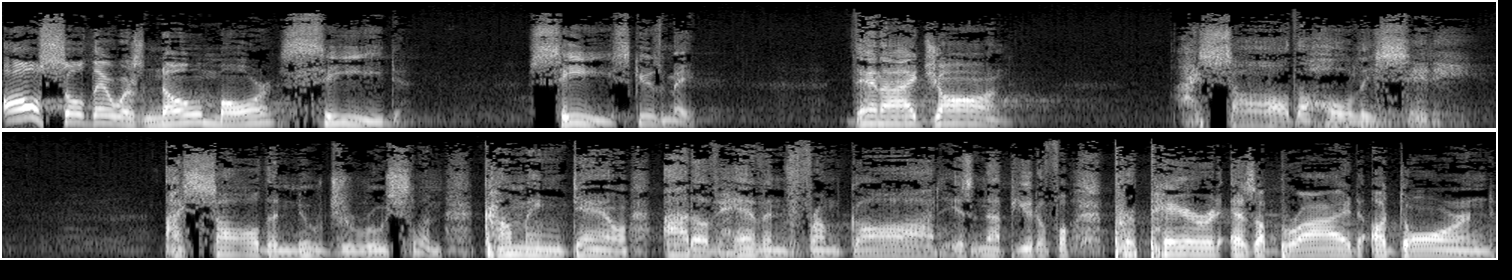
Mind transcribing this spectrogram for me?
also there was no more seed see, excuse me. Then I, John, I saw the holy city. I saw the new Jerusalem coming down out of heaven from God. Isn't that beautiful? Prepared as a bride adorned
